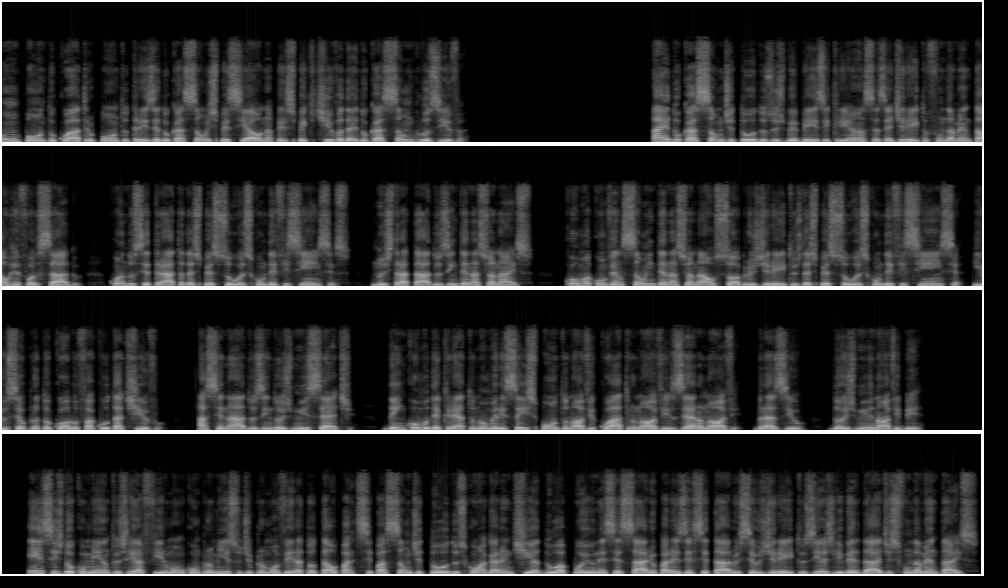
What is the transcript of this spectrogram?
1.4.3 Educação especial na perspectiva da educação inclusiva. A educação de todos os bebês e crianças é direito fundamental reforçado, quando se trata das pessoas com deficiências, nos tratados internacionais, como a Convenção Internacional sobre os Direitos das Pessoas com Deficiência e o seu protocolo facultativo, assinados em 2007, bem como o Decreto número 6.94909, Brasil, 2009b. Esses documentos reafirmam o compromisso de promover a total participação de todos com a garantia do apoio necessário para exercitar os seus direitos e as liberdades fundamentais.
